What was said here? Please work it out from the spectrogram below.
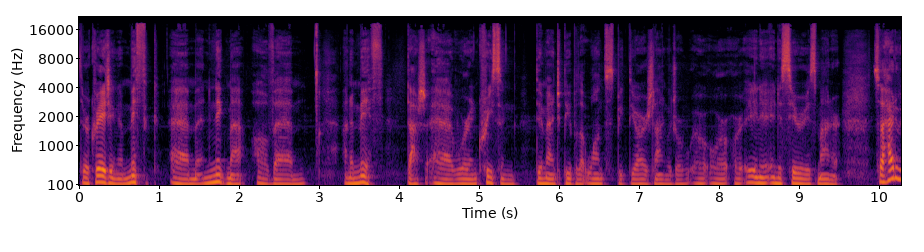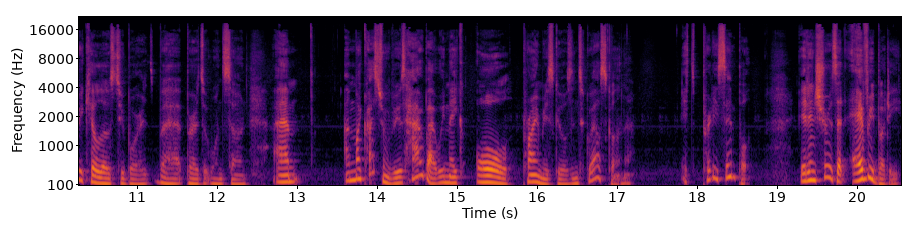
they're creating a myth, um, an enigma of um, and a myth that uh, we're increasing the amount of people that want to speak the Irish language or, or, or in, a, in a serious manner. So, how do we kill those two birds, uh, birds with one stone? Um, and my question would be is how about we make all primary schools into Gaelscoil? It's pretty simple. It ensures that everybody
